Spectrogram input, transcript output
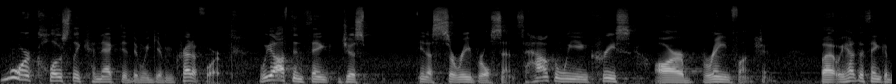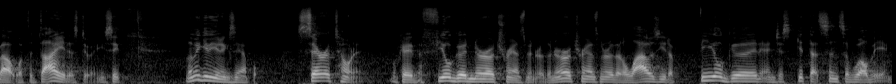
more closely connected than we give them credit for. We often think just in a cerebral sense. How can we increase our brain function? But we have to think about what the diet is doing. You see, let me give you an example. Serotonin, okay, the feel good neurotransmitter, the neurotransmitter that allows you to feel good and just get that sense of well being.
